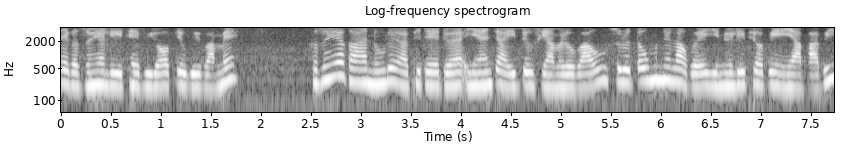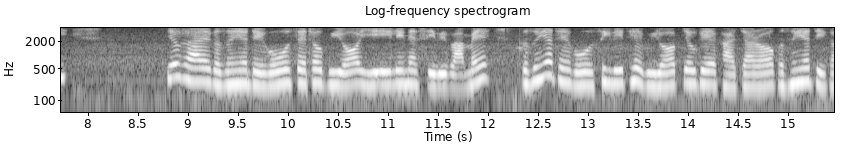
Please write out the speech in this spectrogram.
တဲ့ကစွန်းရက်လေးထည့်ပြီးတော့ပြုတ်ပေးပါမယ်။ကစွန်းရက်ကနူးလွယ်တာဖြစ်တဲ့အတွက်အရန်ကြာကြီးပြုတ်စရာမလိုပါဘူး။စူတို့3မိနစ်လောက်ပဲရင်နွေးလေးဖြောပြရင်ရပါပြီ။ ပြုတ်ထားတဲ့ကစွန်းရက်တွေကိုဆဲထုတ်ပြီးတော့ရေအေးလေးနဲ့ဆေးပေးပါမယ်။ကစွန်းရက်တွေကိုစီလေးထည့်ပြီးတော့ပြုတ်တဲ့အခါကျတော့ကစွန်းရက်တွေက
